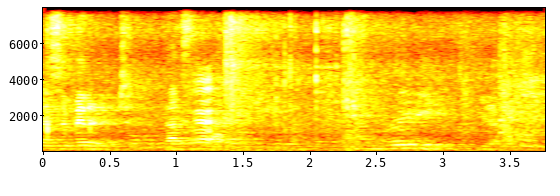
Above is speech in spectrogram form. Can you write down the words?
That's it. That's yeah. the.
